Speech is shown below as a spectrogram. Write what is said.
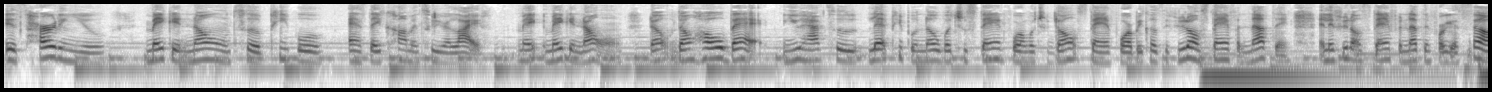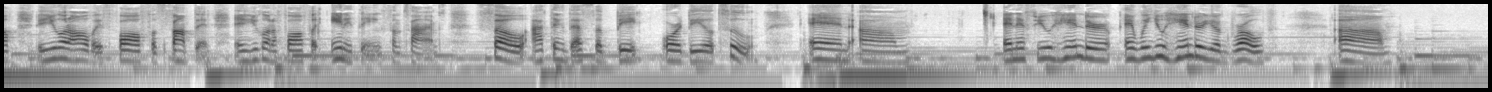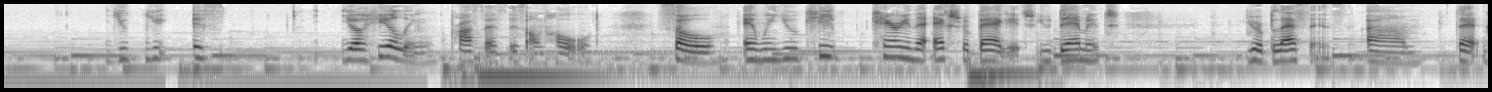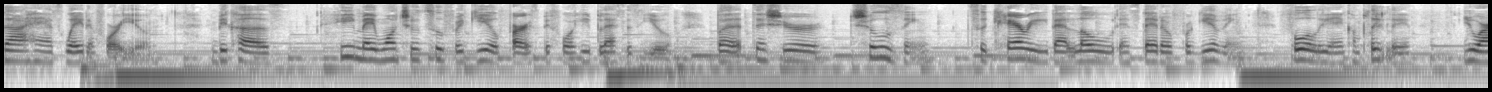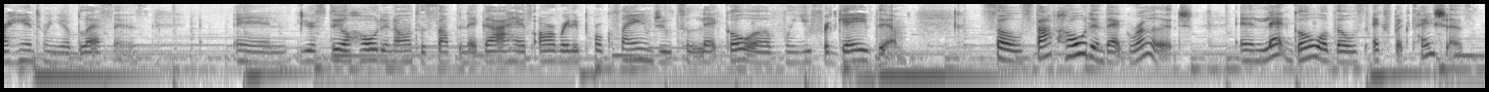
is hurting you, make it known to people as they come into your life. Make make it known. Don't don't hold back. You have to let people know what you stand for and what you don't stand for because if you don't stand for nothing and if you don't stand for nothing for yourself, then you're going to always fall for something and you're going to fall for anything sometimes. So, I think that's a big ordeal too. And um and if you hinder and when you hinder your growth, um you you it's your healing process is on hold. So, and when you keep carrying that extra baggage, you damage your blessings um, that God has waiting for you because He may want you to forgive first before He blesses you. But since you're choosing to carry that load instead of forgiving fully and completely, you are hindering your blessings and you're still holding on to something that God has already proclaimed you to let go of when you forgave them. So stop holding that grudge and let go of those expectations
